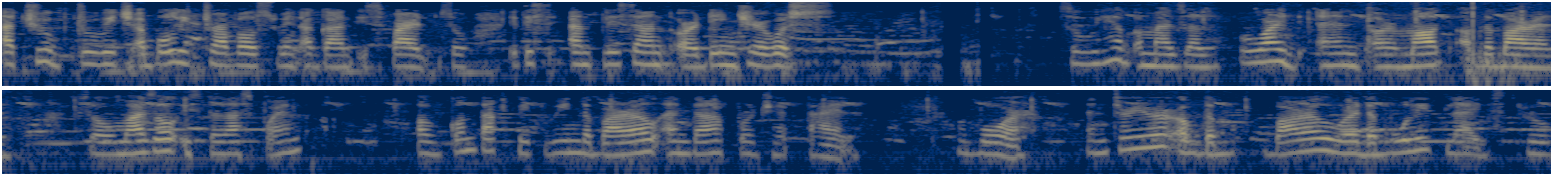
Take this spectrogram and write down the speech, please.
a tube through which a bullet travels when a gun is fired, so it is unpleasant or dangerous. So we have a muzzle, forward end or mouth of the barrel. So muzzle is the last point of contact between the barrel and the projectile. Bore, interior of the barrel where the bullet glides through.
